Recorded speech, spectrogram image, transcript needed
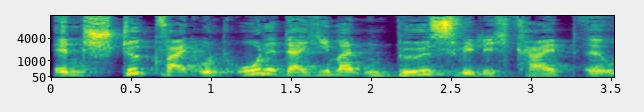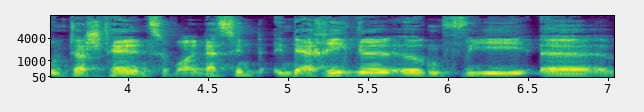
ein Stück weit und ohne da jemanden Böswilligkeit äh, unterstellen zu wollen. Das sind in der Regel irgendwie äh,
